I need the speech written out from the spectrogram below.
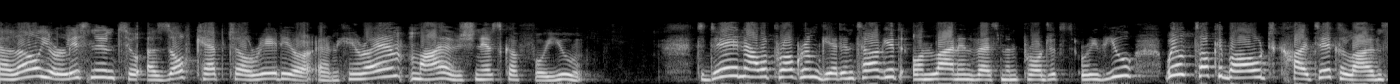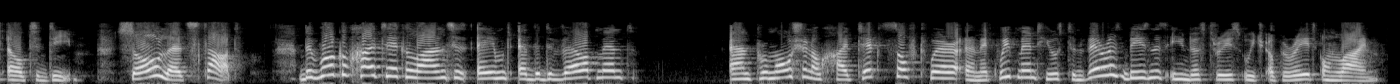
Hello, you're listening to Azov Capital Radio, and here I am, Maya Vishnevska, for you. Today in our program Getting Target Online Investment Projects Review, we'll talk about High-Tech Alliance Ltd. So let's start. The work of High-Tech Alliance is aimed at the development and promotion of high-tech software and equipment used in various business industries which operate online.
